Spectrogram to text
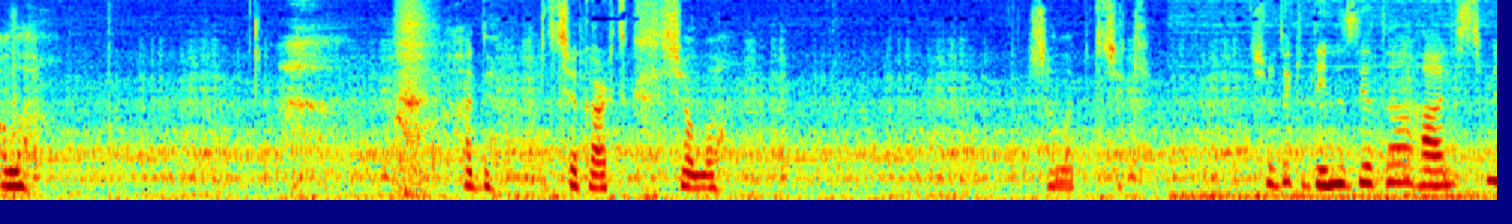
Allah. Hadi bitecek artık inşallah. İnşallah bitecek. Şuradaki deniz yatağı halis mi?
